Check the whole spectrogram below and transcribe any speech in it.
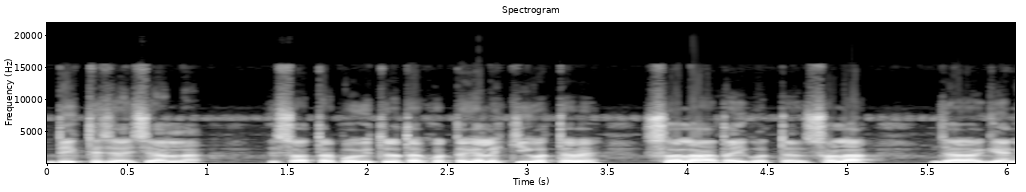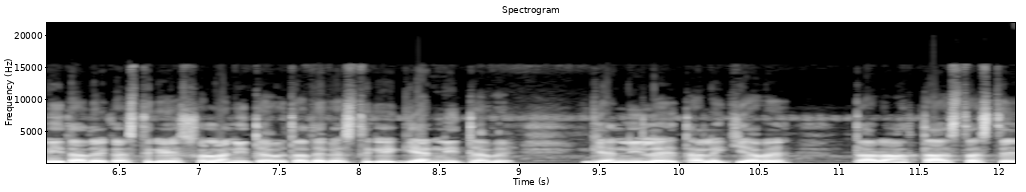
দেখতে চাইছে আল্লাহ। সত্তার পবিত্রতা করতে গেলে কি করতে হবে? সলা আদায় করতে হবে। সলা যারা জ্ঞানী, তাদের কাছ থেকে সলা নিতে হবে। তাদের কাছ থেকে জ্ঞান নিতে হবে। জ্ঞান নিলে তাহলে কী হবে? তার আত্মা আস্তে আস্তে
